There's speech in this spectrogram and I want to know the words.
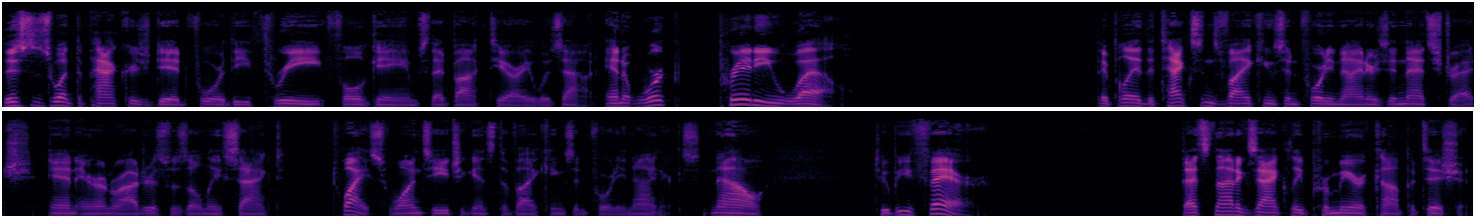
This is what the Packers did for the three full games that Bakhtiari was out, and it worked pretty well. They played the Texans, Vikings, and 49ers in that stretch, and Aaron Rodgers was only sacked twice, once each against the Vikings and 49ers. Now, to be fair, that's not exactly premier competition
